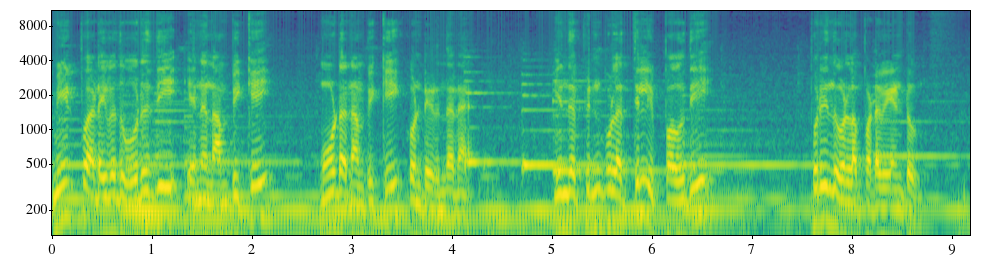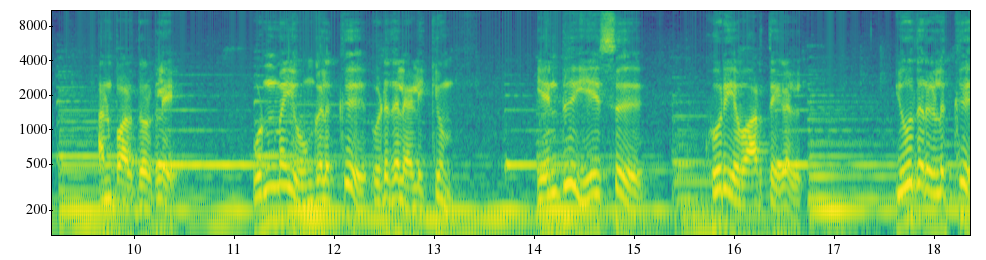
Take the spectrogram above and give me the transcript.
மீட்பு அடைவது உறுதி என நம்பிக்கை மூட நம்பிக்கை கொண்டிருந்தன இந்த பின்புலத்தில் இப்பகுதி புரிந்து கொள்ளப்பட வேண்டும். அன்பார்ந்தவர்களே உண்மை உங்களுக்கு விடுதலை அளிக்கும் என்று இயேசு கூறிய வார்த்தைகள் யூதர்களுக்கு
